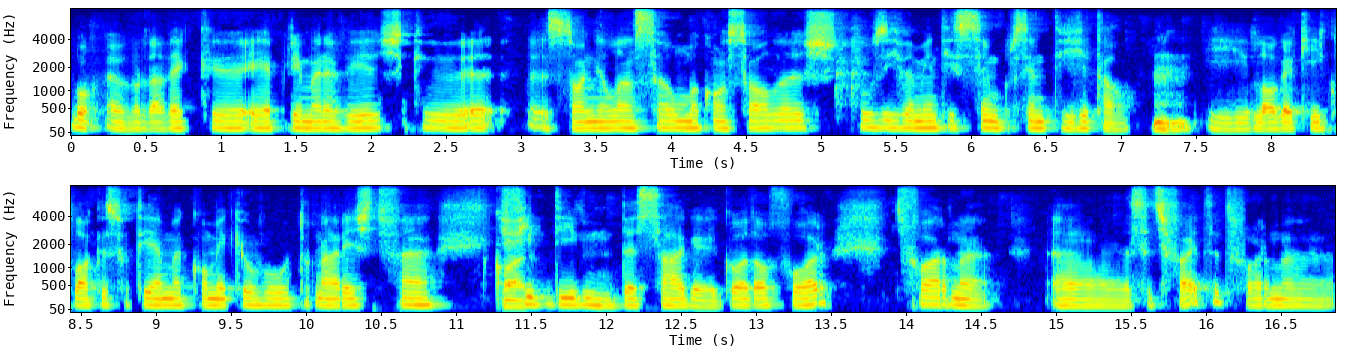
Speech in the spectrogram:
Bom, a verdade é que é a primeira vez que a Sony lança uma consola exclusivamente e 100% digital. Uhum. E logo aqui coloca-se o tema como é que eu vou tornar este fã Claro. fidedigno da saga God of War de forma ah, satisfeita, de forma...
